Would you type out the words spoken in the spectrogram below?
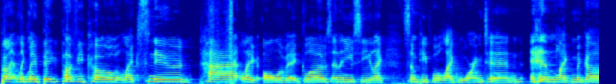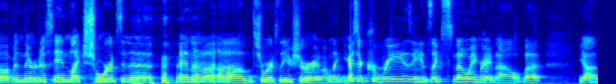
like my big puffy coat, like snood hat, like all of it, gloves, and then you see like some people like Warrington and like McGov, and they're just in like shorts and a and a um, short sleeve shirt, and I'm like, you guys are crazy. It's like snowing right now, but yeah,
